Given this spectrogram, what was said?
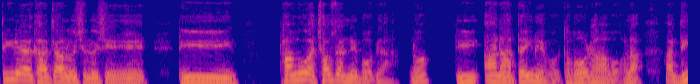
ပြီးတဲ့အခါကြာလို့ရှိလို့ရှိရင်ဒီ1962ပေါ့ဗျာနော်ဒီအာနာသိန်းနေပေါ့သဘောထားပေါ့ဟုတ်လားအာဒီ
